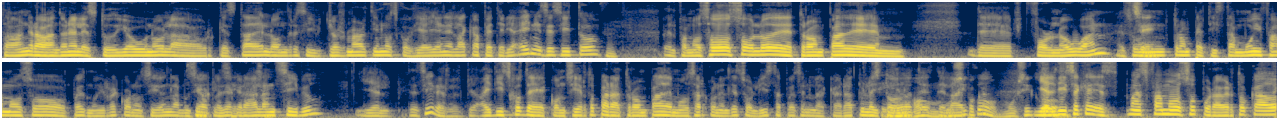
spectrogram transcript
Estaban grabando en el estudio 1 la orquesta de Londres y George Martin los cogía ahí en la cafetería. Hey, necesito el famoso solo de trompa de, de For No One. Es un Sí. trompetista muy famoso, pues muy reconocido en la música Sí, clásica, sí, que era. Alan Seville. Y el, es decir, el- hay discos de concierto para trompa de Mozart con él de solista, pues en la carátula y Sí, todo no, de, de la época. músico. Y él dice que es más famoso por haber tocado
